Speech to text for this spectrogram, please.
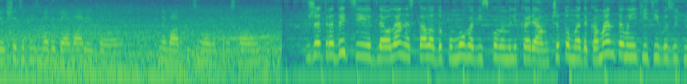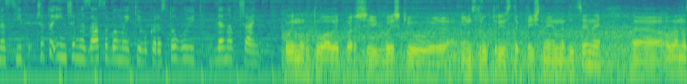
якщо це призводить до аварії, то не варто цього використовувати. Вже традицією для Олени стала допомога військовим лікарям, чи то медикаментами, які ті везуть на схід, чи то іншими засобами, які використовують для навчань. Коли ми готували перший вишкіл е, інструкторів з тактичної медицини, е, Олена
